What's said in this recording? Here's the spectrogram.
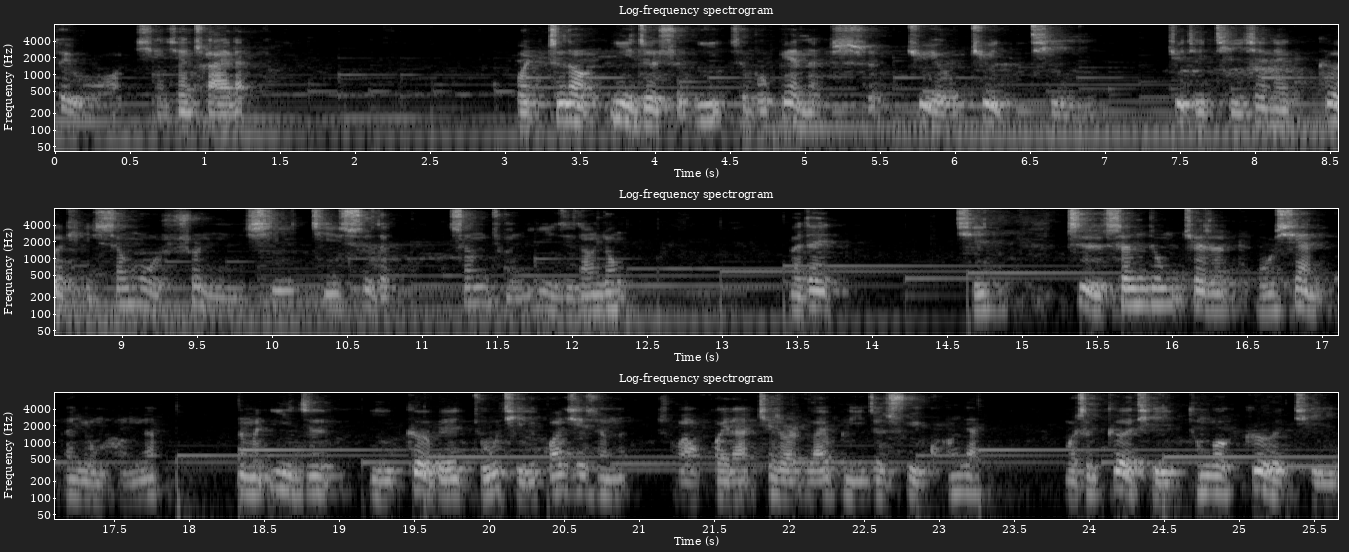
对我显现出来的。我知道意志是一，是不变的，是具有具体、具体体现在个体生物瞬息即逝的生存意志当中，而在其自身中却是无限而永恒的。那么，意志与个别主体的关系是什么呢？是吧？回答：接着莱布尼兹术语框架。我是个体，通过个体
